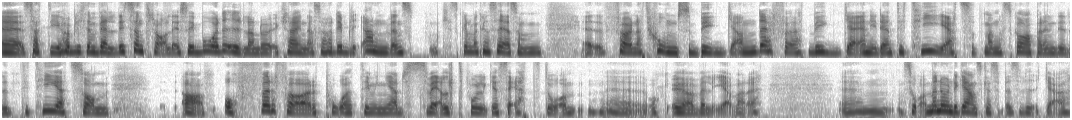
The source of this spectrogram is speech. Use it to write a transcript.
Eh, så att det har blivit en väldigt central del. Så i både Irland och Ukraina så har det blivit, använts, skulle man kunna säga, som eh, för nationsbyggande, för att bygga en identitet, så att man skapar en identitet som ja, offer för påtvingad svält på olika sätt då, och överlevare. Um, så, men under ganska specifika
